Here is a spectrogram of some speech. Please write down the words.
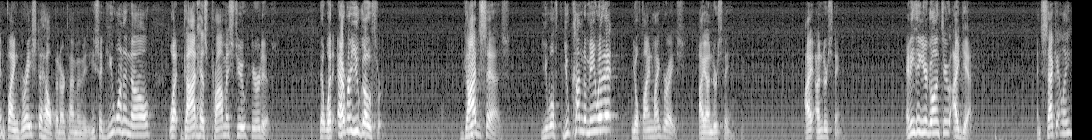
and find grace to help in our time of need. He said, You want to know what God has promised you? Here it is. That whatever you go through, God says, you, will, you come to me with it, you'll find my grace. I understand. I understand. Anything you're going through, I get. And secondly,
